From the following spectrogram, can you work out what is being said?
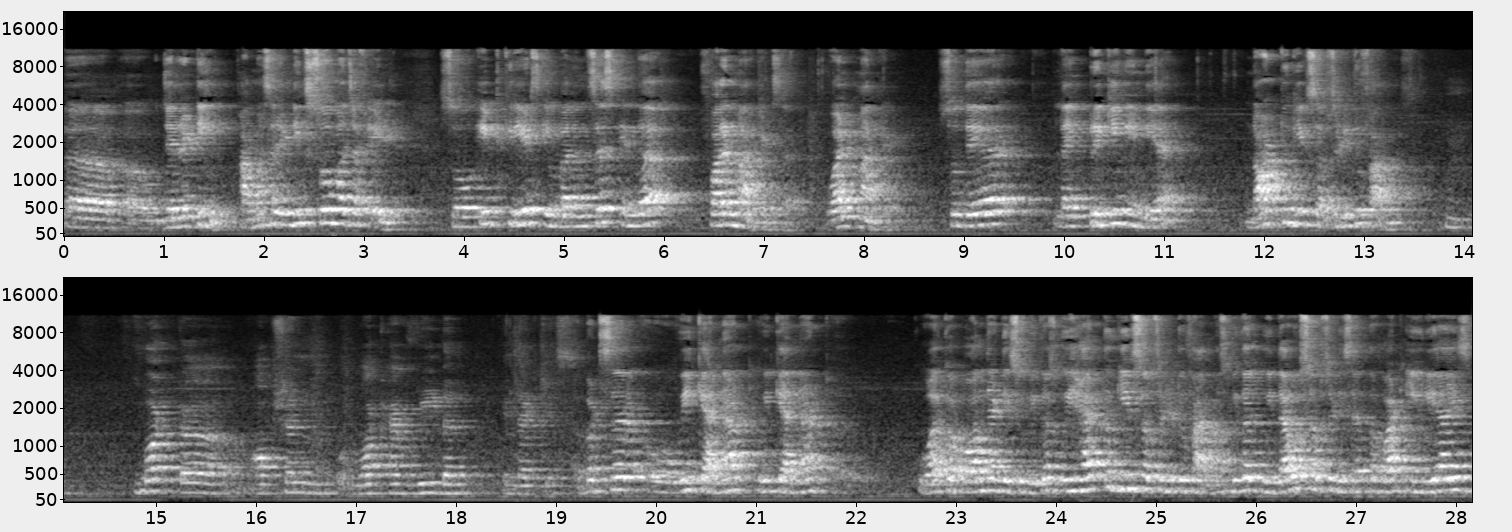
uh, uh, generating. Farmers are eating so much of aid. So it creates imbalances in the foreign markets, sir, world market. So they are like pricking India not to give subsidy to farmers. What uh, option, what have we done in that case? But sir, we cannot we cannot work upon that issue because we have to give subsidy to farmers because without subsidy, sir, the what urea is,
